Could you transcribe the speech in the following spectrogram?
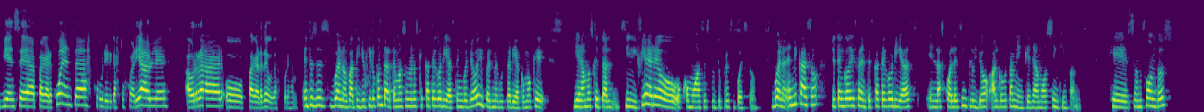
bien sea pagar cuentas, cubrir gastos variables, ahorrar o pagar deudas, por ejemplo. Entonces, bueno, Pati, yo quiero contarte más o menos qué categorías tengo yo y pues me gustaría como que viéramos qué tal, si difiere o, cómo haces tú tu presupuesto. Bueno, en mi caso, yo tengo diferentes categorías en las cuales incluyo algo también que llamo sinking funds, que son fondos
